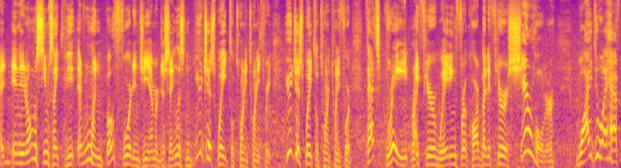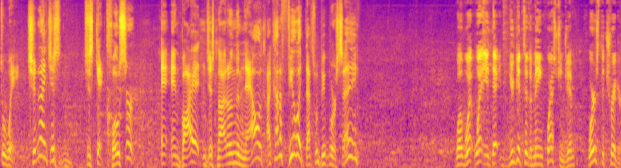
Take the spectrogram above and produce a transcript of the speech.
And it almost seems like the, everyone, both Ford and GM, are just saying, listen, you just wait till 2023. You just wait till 2024. That's great Right. if you're waiting for a car, but if you're a shareholder, why do I have to wait? Shouldn't I just just get closer and, and buy it and just not own them now? I kind of feel like that's what people are saying. Well, what, what that, you get to the main question, Jim. Where's the trigger?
